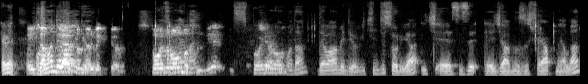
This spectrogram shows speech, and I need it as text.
Evet. O Heyecanlı zaman diğer devam ediyorum. bekliyorum. Spoiler O zaman olmasın diye. Spoiler Şey olmadan devam ediyorum. İkinci soruya hiç e, sizi heyecanınızı şey yapmayalım.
